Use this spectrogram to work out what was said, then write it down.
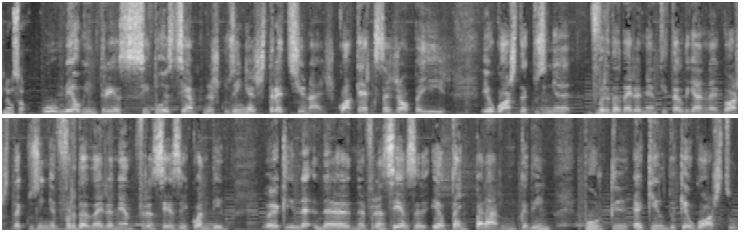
e não só. O meu interesse situa-se sempre nas cozinhas tradicionais, qualquer que seja o país. Eu gosto da cozinha verdadeiramente italiana, gosto da cozinha verdadeiramente francesa e quando digo aqui na, na, na, francesa eu tenho que parar um bocadinho porque aquilo de que eu gosto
